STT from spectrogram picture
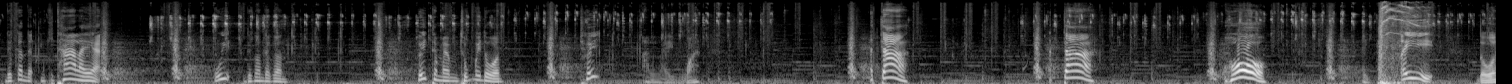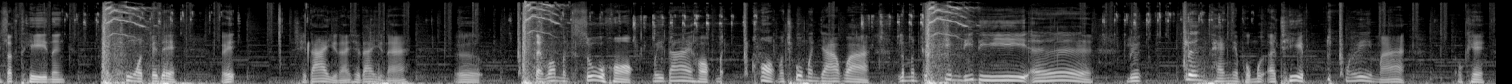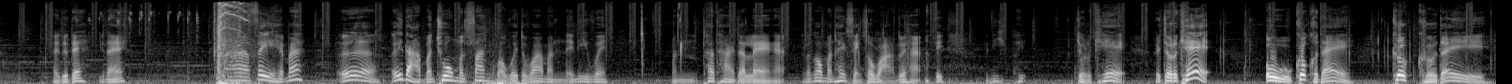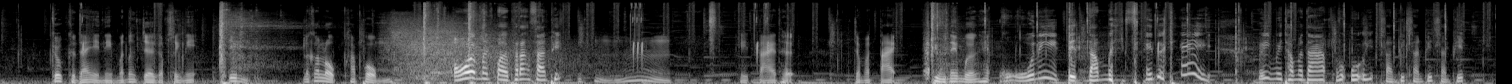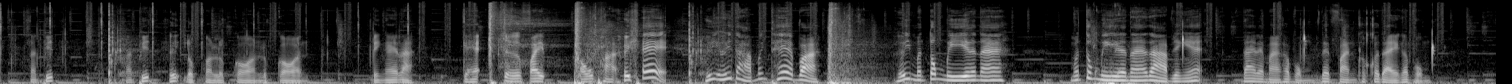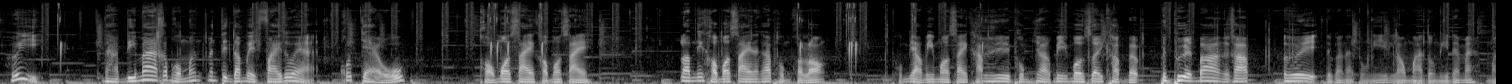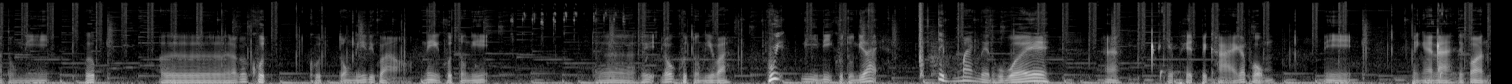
เดี๋ยวก่อนเดี๋ยวเมื่อกี้ท่าอะไรอะ อุ้ย เดี๋ยวก่อนเดี๋ยวก่อน เฮ้ยทำไมมันทุบไม่โดน เฮ้ย อะไรวะอาจ้าอาจ้า โหไอ้ยโดนสักทีหนึ่งหวดไปเด้เฮ้ยใช้ได้อยู่นะใช้ได้อยู่นะ เออ แต่ว่ามันสู้หอกไม่ได้หอกมันหอกมันช่วงมันยาวกว่า แล้วมันก็จิ้มดีๆเออเรื่องเรื่องแทงเนี่ยผมมืออาชีพเฮ้ยมาโอเคไหนดูเดิอยู่ไหนอาสิเห็นไหมเออเอ้ยดาบมันช่วงมันสั้นกว่าเว้ยแต่ว่ามันไอ้นี่เว้ยมันท่าทางจะแรงอะ่ะแล้วก็มันให้แสงสว่างด้วยฮะเฮ้ยนี่เฮ้ยจระเข้เฮ้ยจระเข้ อ้โคโคได้โคโคได้โคโคได้นี่มันต้องเจอกับสิ่งนี้จิ้มแล้วก็หลบครับผม โอ้ยมันปล่อยพลังสารพิษอื้อหือให้ตายเถอะ จะมาตายอยู่ในเหมืองแห่งโอ้โหนี่ติดดำไฟด้วยแค่เฮ้ยไม่ธรรมดาอุ้ยอุ้ยสารพิษสารพิษสารพิษสารพิษสารพิษเฮ้ยหลบก่อนหลบก่อนหลบก่อนเป็นไงล่ะ แกเจอไฟเผาผ่านเฮ้ยแค่เฮ้ยเฮ้ยดาบม่งเทพว่ะเฮ้ยมันต้องมีแล้วนะ มันต้องมีแล้วนะดาบอย่างเงี้ย ได้อะไรมาครับผมได้ฟันเขาก็ได้ครับผมเฮ้ยดาบดีมากครับผมมันมันติดดาเมจไฟด้วยอะโคตรแจ๋วขอมอไซค์ขอมอไซค์รอบนี้ขอมอไซค์นะครับ ผมขอร้อง ผมอยากมีมอไซค์ขับเฮ้ยผมอยากมีมอไซค์ขับแบบเพื่อนๆบ้างอะครับ เอ้ยเดี๋ยวก่อนนะตรงนี้เรามาตรงนี้ได้ไหมมาตรงนี้ปุ๊บเออแล้วก็ขุดขุดตรงนี้ดีกว่า นี่ขุดตรงนี้เออเฮ้ยแล้วขุดตรงนี้วะหุยนี่นี่ขุดตรงนี้ได้จิ้มแม่งเลยโถเว้ย อะเก็บเห็ดไปขายครับผม นี่เป็นไงล่ะเดี๋ยวก่อน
